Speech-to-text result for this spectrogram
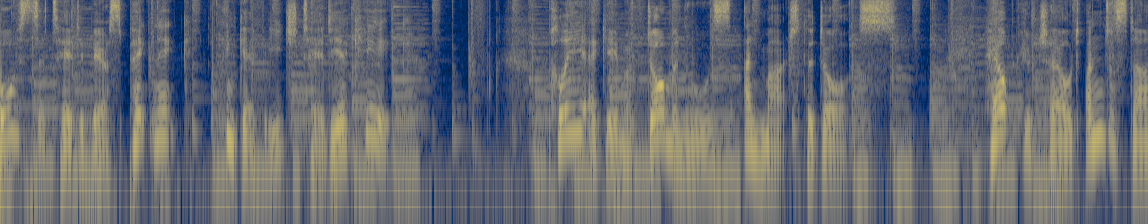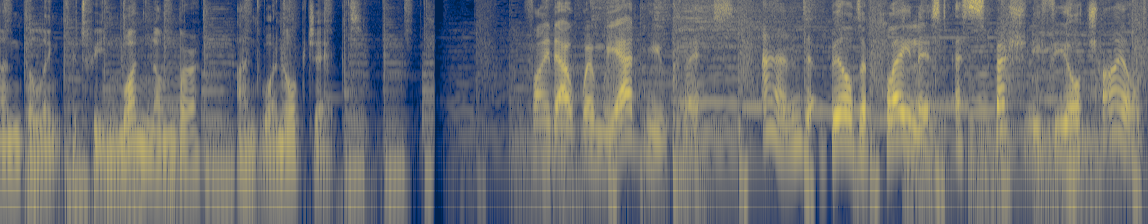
Host a teddy bear's picnic and give each teddy a cake. Play a game of dominoes and match the dots. Help your child understand the link between one number and one object. Find out when we add new clips and build a playlist especially for your child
